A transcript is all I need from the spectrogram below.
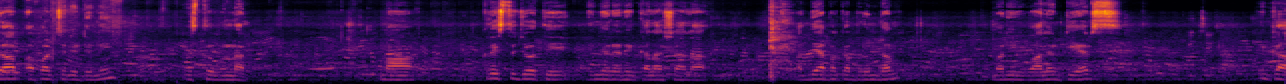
జాబ్ ఆపర్చునిటీని ఇస్తూ ఉన్నారు. మా క్రీస్తు జ్యోతి ఇంజనీరింగ్ కళాశాల అధ్యాపక బృందం మరియు వాలంటీర్స్ ఇంకా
